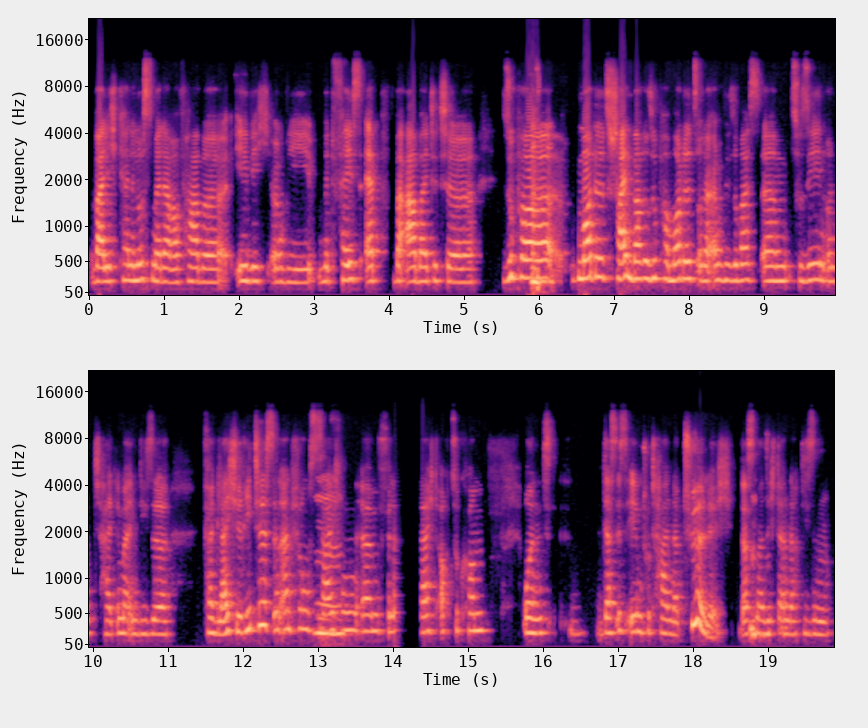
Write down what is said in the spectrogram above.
weil ich keine Lust mehr darauf habe, ewig irgendwie mit Face-App bearbeitete Supermodels, scheinbare Supermodels oder irgendwie sowas ähm, zu sehen und halt immer in diese Vergleicheritis in Anführungszeichen mhm. ähm, vielleicht auch zu kommen. Und das ist eben total natürlich, dass man mhm. sich dann nach diesem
